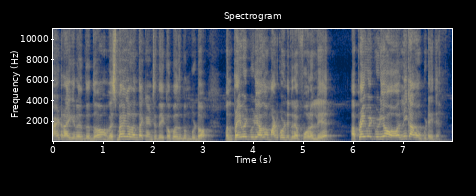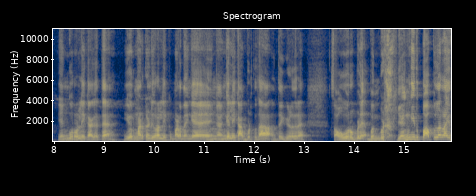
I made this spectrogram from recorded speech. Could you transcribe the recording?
ಮ್ಯಾಟ್ರ್ ಆಗಿರೋಂಥದ್ದು. ವೆಸ್ಟ್ ಬೆಂಗಾಲ್ ಅಂತ ಕಾಣಿಸುತ್ತೆ ಈ ಕಪಲ್ಸ್ ಬಂದ್ಬಿಟ್ಟು. ಒಂದು ಪ್ರೈವೇಟ್ ವಿಡಿಯೋ ಯಾವುದೋ ಮಾಡ್ಕೊಂಡಿದ್ದಾರೆ ಫೋನಲ್ಲಿ ಆ ಪ್ರೈವೇಟ್ ವಿಡಿಯೋ ಲೀಕ್ ಆಗೋಗ್ಬಿಟ್ಟೈತೆ. ಹೆಂಗೂರು ಲೀಕ್ ಆಗುತ್ತೆ? ಇವ್ರು ಮಾಡ್ಕೊಂಡು ಇವರ ಲೀಕ್ ಮಾಡ್ದಂಗೆ ಹೆಂಗೆ, ಹಂಗೆ ಲೀಕ್ ಆಗ್ಬಿಡ್ತದಾ ಅಂತ ಕೇಳಿದ್ರೆ ಸೊ ಅವರು ಬೆಳೆ ಬಂದ್ಬಿಟ್ಟು ಹೆಂಗೆ ಇದು ಪಾಪ್ಯುಲರ್ ಆಗಿ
